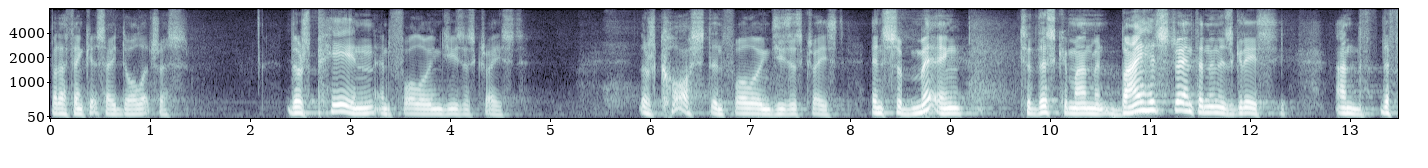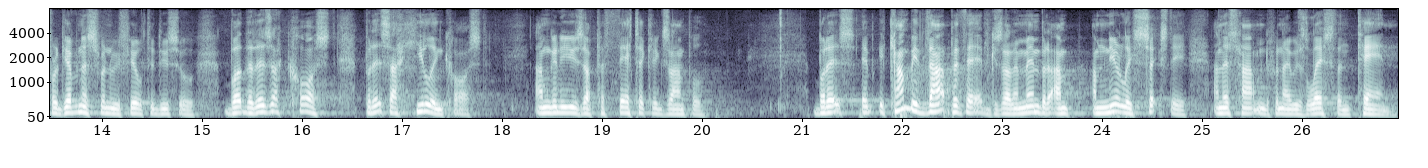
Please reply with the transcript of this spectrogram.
but I think it's idolatrous. There's pain in following Jesus Christ. There's cost in following Jesus Christ, in submitting to this commandment by his strength and in his grace, and the forgiveness when we fail to do so. But there is a cost, but it's a healing cost. I'm going to use a pathetic example. But it's, it, it can't be that pathetic because I remember I'm, I'm nearly 60, and this happened when I was less than 10.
